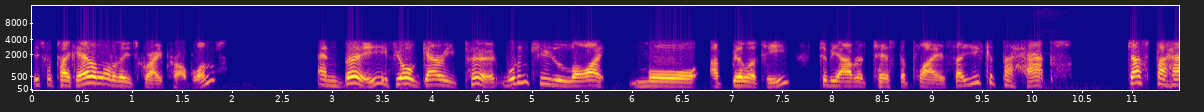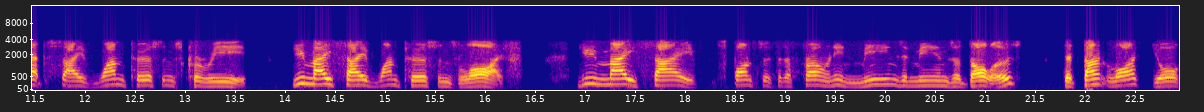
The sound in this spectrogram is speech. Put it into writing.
This will take out a lot of these grey problems. And B, if you're Gary Pert, wouldn't you like more ability to be able to test the players? So you could perhaps, just perhaps, save one person's career. You may save one person's life. You may save sponsors that are throwing in millions and millions of dollars that don't like your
